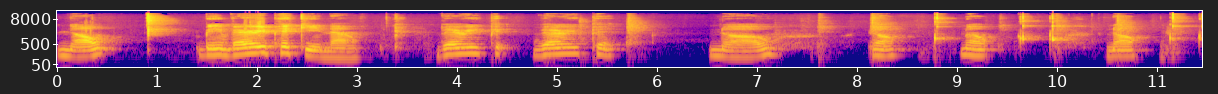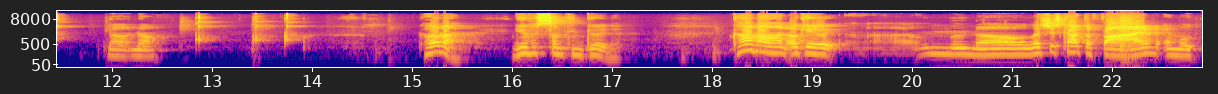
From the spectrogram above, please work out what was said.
No. Being very picky now. Very pi very pi No. No. No. No. No, no. Come on. Give us something good. Come on. Okay. Um, no. Let's just count to five and we'll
